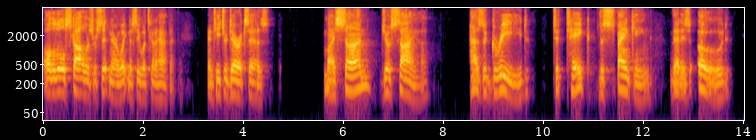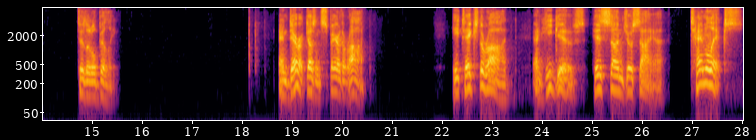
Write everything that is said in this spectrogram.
all the little scholars are sitting there waiting to see what's going to happen. And teacher Derek says, My son Josiah has agreed to take the spanking that is owed to little Billy. And Derek doesn't spare the rod. He takes the rod and he gives his son Josiah 10 licks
